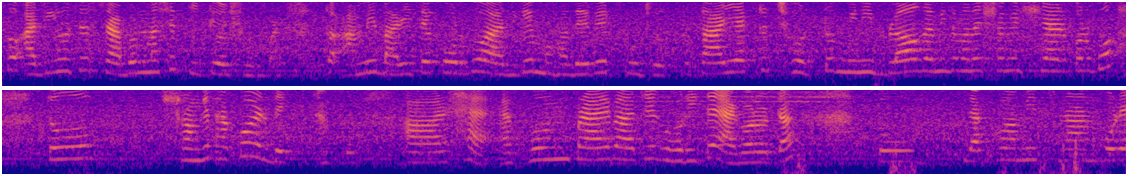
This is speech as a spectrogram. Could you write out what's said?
সো আজকে হচ্ছে শ্রাবণ মাসের তৃতীয় সোমবার। তো আমি বাড়িতে করব আজকে মহাদেবের পুজো। তো তারই একটা ছোট্ট মিনি ব্লগ আমি তোমাদের সঙ্গে শেয়ার করব। তো সঙ্গে থাকো আর দেখতে থাকো। আর হ্যাঁ এখন প্রায় বাজে ঘড়িতে এগারোটা। তো দেখো আমি স্নান করে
